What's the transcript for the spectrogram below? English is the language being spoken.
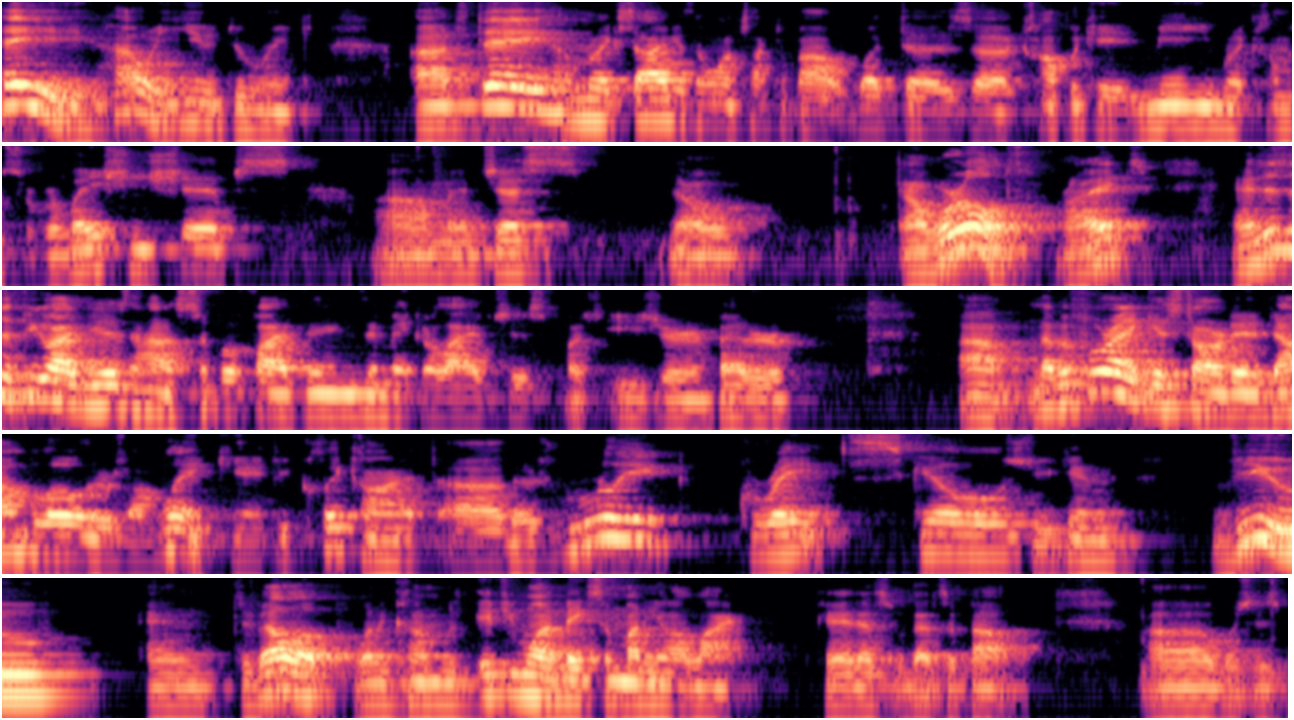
Hey, how are you doing? Uh, today, I'm really excited because I want to talk about what does uh, complicated mean when it comes to relationships um, and just, you know, our world, right? And just a few ideas on how to simplify things and make our lives just much easier and better. Um, now, before I get started, down below there's a link, and if you click on it, uh, there's really great skills you can view and develop when it comes if you want to make some money online. Okay, that's what that's about, uh, which is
